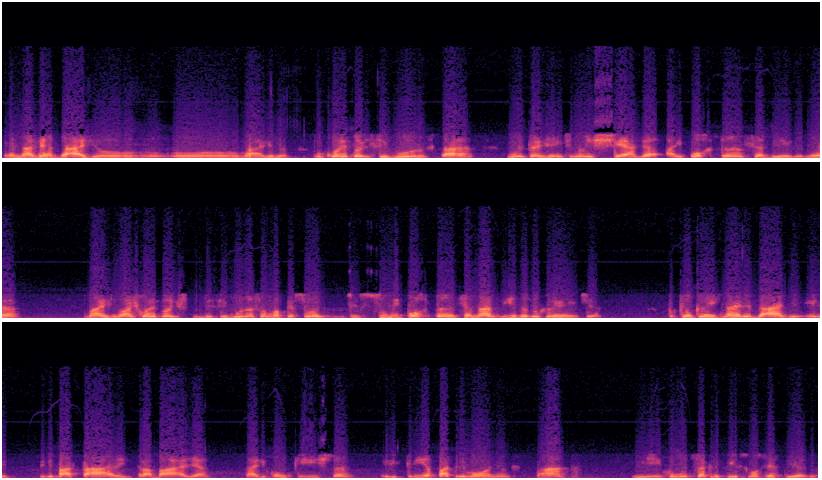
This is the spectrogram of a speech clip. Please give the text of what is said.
É, na verdade, o, o, Magno, o corretor de seguros, tá? Muita gente não enxerga a importância dele, né? Mas nós, corretores de seguros, somos uma pessoa de suma importância na vida do cliente. Porque o cliente, na realidade, ele, ele batalha, ele trabalha, tá? ele conquista, ele cria patrimônio, tá? E com muito sacrifício, com certeza.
